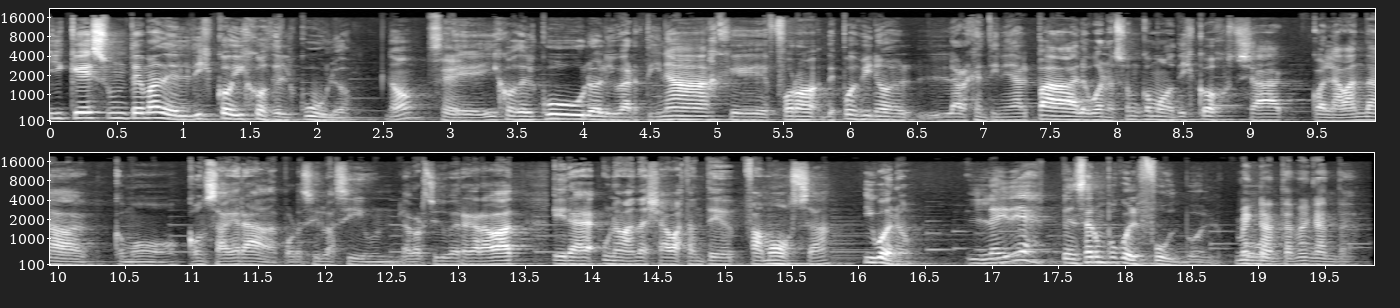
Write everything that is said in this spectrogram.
y que es un tema del disco Hijos del Culo, ¿no? Sí. Eh, Hijos del Culo, Libertinaje, forma... después vino La Argentinidad al Palo, bueno, son como discos ya con la banda como consagrada, por decirlo así. Un- la versión de Vergarabat era una banda ya bastante famosa. Y bueno, la idea es pensar un poco el fútbol. Me o encanta, me encanta.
